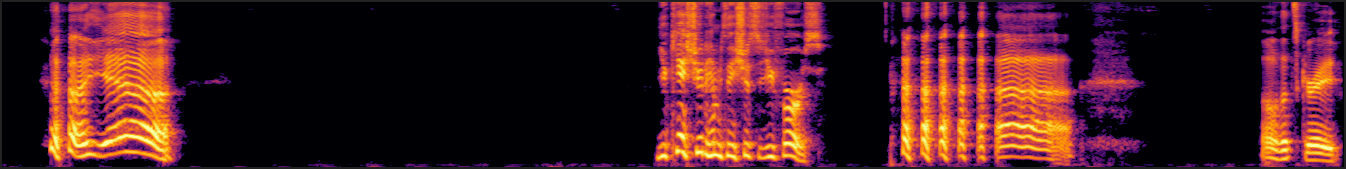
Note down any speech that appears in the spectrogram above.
yeah. You can't shoot him until he shoots at you first. oh, that's great.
